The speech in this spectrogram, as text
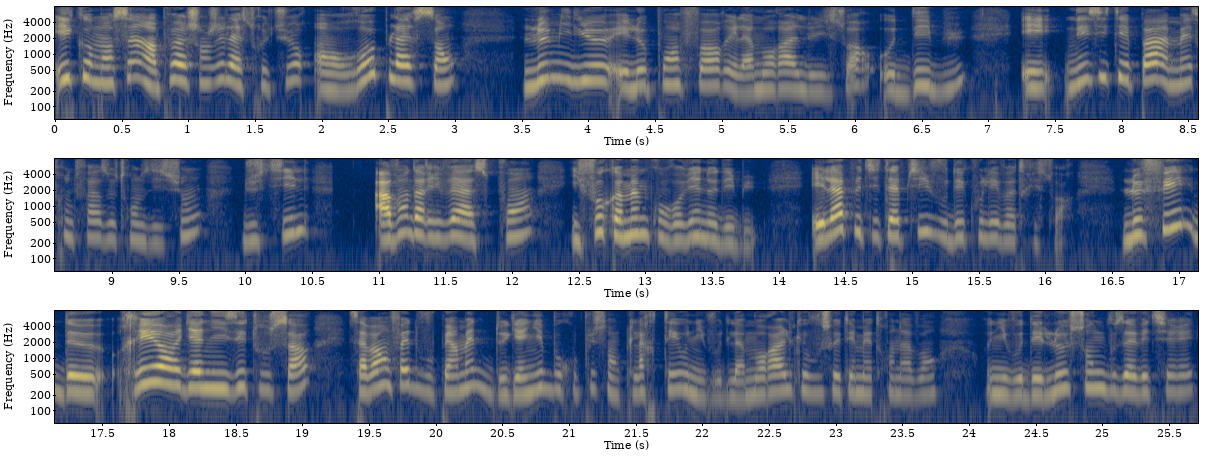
et commencez un peu à changer la structure en replaçant le milieu et le point fort et la morale de l'histoire au début. Et n'hésitez pas à mettre une phase de transition du style avant d'arriver à ce point, il faut quand même qu'on revienne au début. Et là, petit à petit, vous découlez votre histoire. Le fait de réorganiser tout ça, ça va en fait vous permettre de gagner beaucoup plus en clarté au niveau de la morale que vous souhaitez mettre en avant, au niveau des leçons que vous avez tirées,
